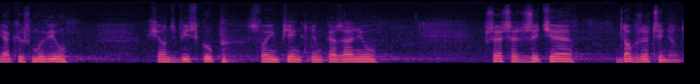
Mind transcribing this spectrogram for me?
jak już mówił ksiądz biskup w swoim pięknym kazaniu, przeszedł życie dobrze czyniąc.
